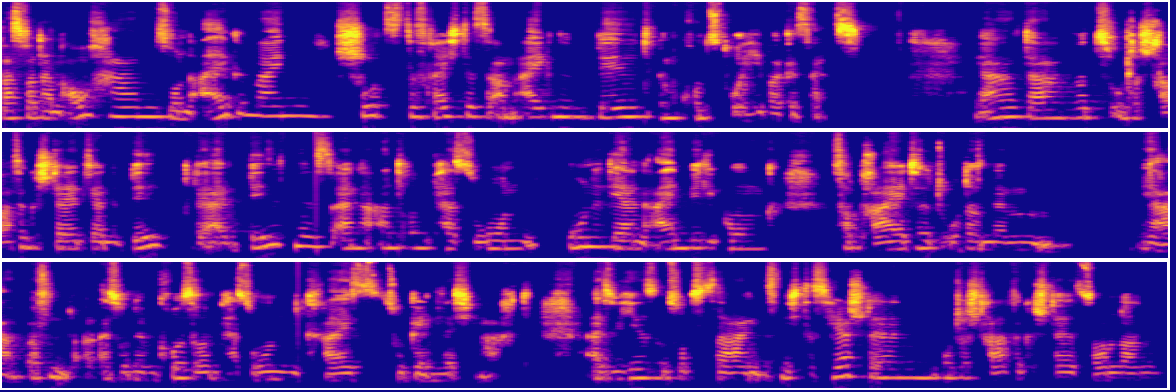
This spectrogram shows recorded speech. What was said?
was wir dann auch haben, so einen allgemeinen Schutz des Rechtes am eigenen Bild im Kunsturhebergesetz. Ja, da wird unter Strafe gestellt, wer, Bild, wer ein Bildnis einer anderen Person ohne deren Einwilligung verbreitet oder einem ja, öffnet, also einem größeren Personenkreis zugänglich macht. Also hier sind sozusagen, ist nicht das Herstellen unter Strafe gestellt, sondern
